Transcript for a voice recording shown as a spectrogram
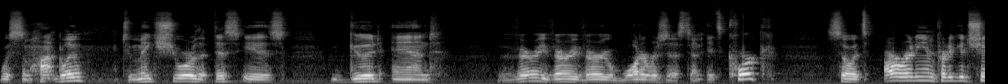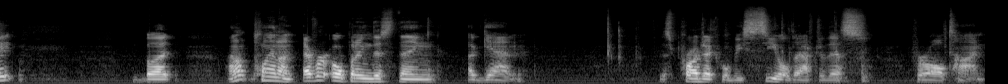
with some hot glue to make sure that this is good and very, very, very water resistant. It's cork, so it's already in pretty good shape, but I don't plan on ever opening this thing again. This project will be sealed after this for all time.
